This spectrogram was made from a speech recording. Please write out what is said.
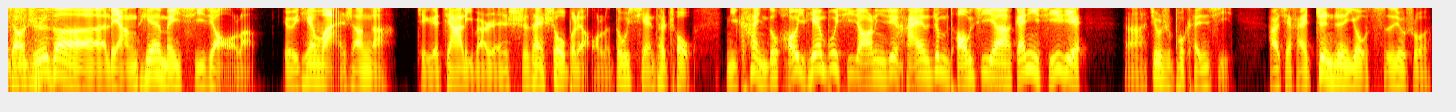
小侄子两天没洗脚了。有一天晚上啊，这个家里边人实在受不了了，都嫌他臭。你看，你都好几天不洗脚了，你这孩子这么淘气啊，赶紧洗洗啊！就是不肯洗，而且还振振有词，就说。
